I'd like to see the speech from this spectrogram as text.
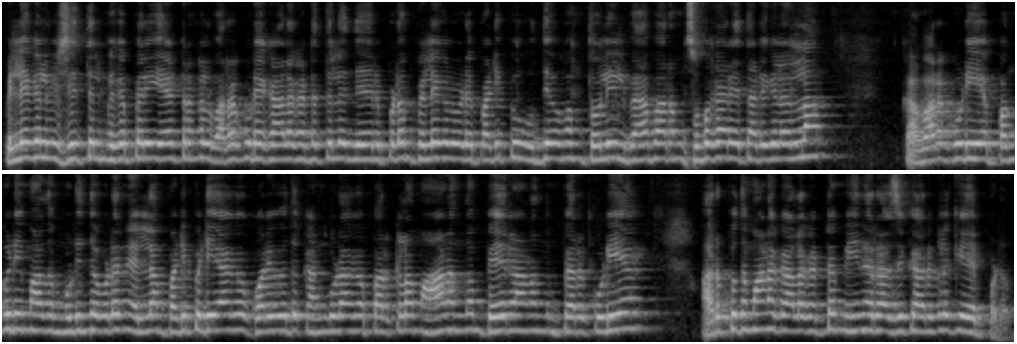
பிள்ளைகள் விஷயத்தில் மிகப்பெரிய ஏற்றங்கள் வரக்கூடிய காலகட்டத்தில் இது ஏற்படும். பிள்ளைகளுடைய படிப்பு உத்தியோகம் தொழில் வியாபாரம் சுபகாரிய தடைகள் எல்லாம் க- வரக்கூடிய பங்குனி மாதம் முடிந்தவுடன் எல்லாம் படிப்படியாக குறைவது கண்கூடாக பார்க்கலாம். ஆனந்தம் பேரானந்தம் பெறக்கூடிய அற்புதமான காலகட்டம் மீன ராசிக்காரர்களுக்கு ஏற்படும்.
